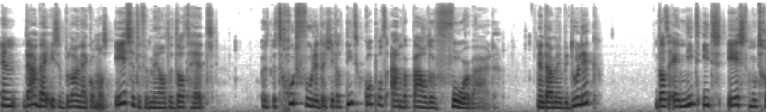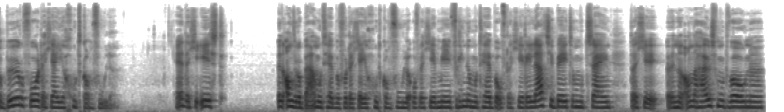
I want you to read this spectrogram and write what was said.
En daarbij is het belangrijk om als eerste te vermelden dat het, het goed voelen, dat je dat niet koppelt aan bepaalde voorwaarden. En daarmee bedoel ik dat er niet iets eerst moet gebeuren voordat jij je goed kan voelen. dat je eerst een andere baan moet hebben voordat jij je goed kan voelen. Of dat je meer vrienden moet hebben. Of dat je relatie beter moet zijn. Dat je in een ander huis moet wonen.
